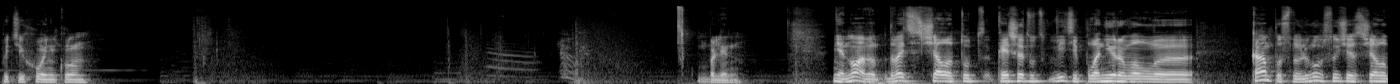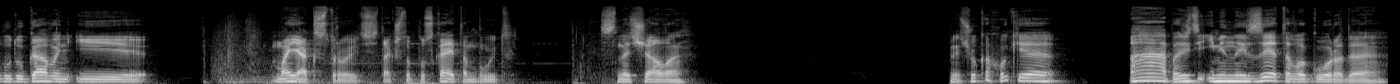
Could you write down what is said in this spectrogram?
потихоньку. Блин. Не, ну ладно, давайте сначала тут... Конечно, я тут, видите, планировал э, кампус, но в любом случае я сначала буду гавань и маяк строить. Так что пускай там будет сначала. Блин, что Кахоки... А, подождите, именно из этого города.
